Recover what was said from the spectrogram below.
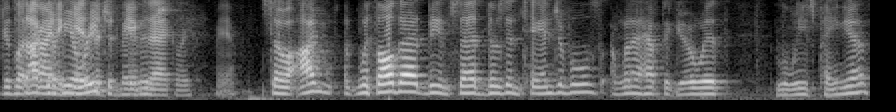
Good luck it's not trying gonna to be a reach the, advantage. Exactly. Yeah. So I'm with all that being said, those intangibles, I'm gonna have to go with Luis Pena.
